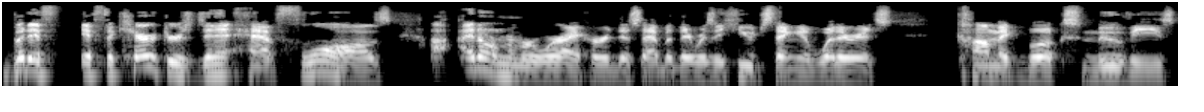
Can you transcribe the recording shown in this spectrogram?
But if if the characters didn't have flaws i don't remember where i heard this at but there was a huge thing of whether it's comic books, movies,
